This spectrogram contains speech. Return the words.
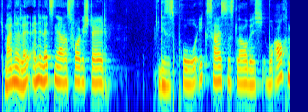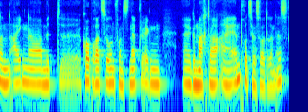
ich meine, Ende letzten Jahres vorgestellt. Dieses Pro X heißt es, glaube ich, wo auch ein eigener mit äh, Kooperation von Snapdragon äh, gemachter ARM-Prozessor drin ist.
